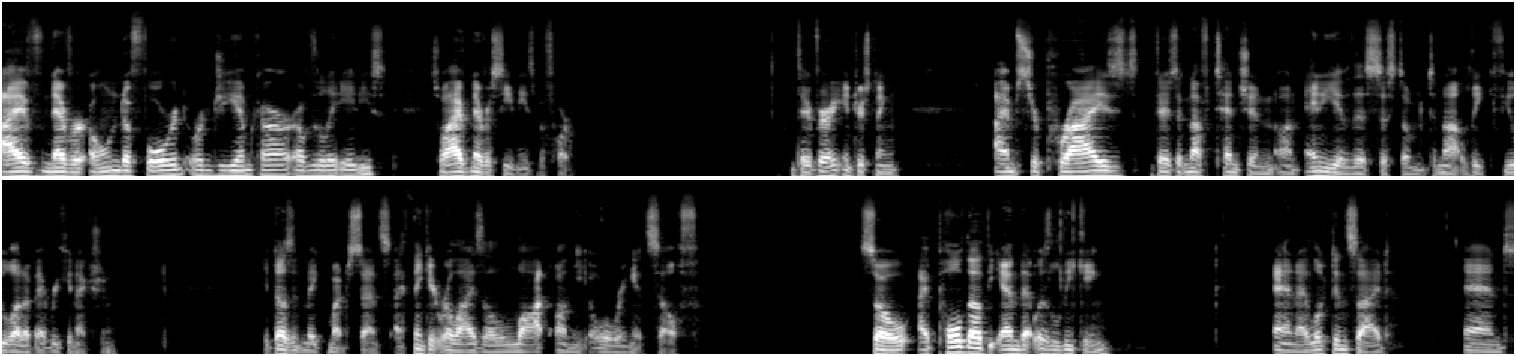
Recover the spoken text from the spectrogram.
I've never owned a ford or gm car of the late 80s so i've never seen these before. They're very interesting. I'm surprised there's enough tension on any of this system to not leak fuel out of every connection. It doesn't make much sense. I think it relies a lot on the O ring itself. So I pulled out the end that was leaking and I looked inside and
